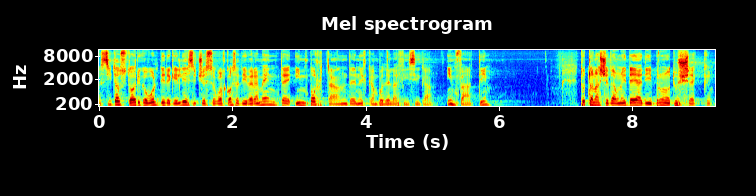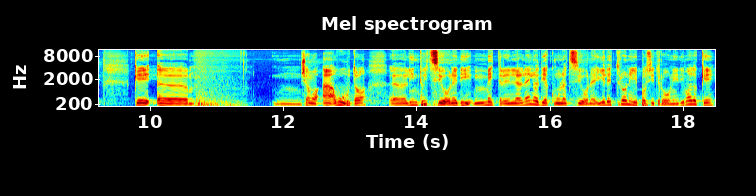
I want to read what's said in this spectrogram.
sito storico vuol dire che lì è successo qualcosa di veramente importante nel campo della fisica. Infatti, tutto nasce da un'idea di Bruno Tuschek che Mm, diciamo, ha avuto eh, l'intuizione di mettere nell'anello di accumulazione gli elettroni e i positroni, di modo che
